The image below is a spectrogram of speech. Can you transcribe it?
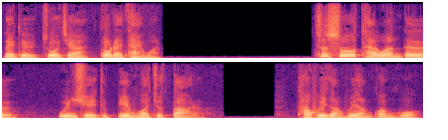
那个作家都来台湾。这时候台湾的文学的变化就大了，它非常非常宽阔。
